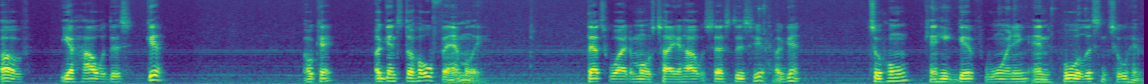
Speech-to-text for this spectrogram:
of Yahweh this guilt. Okay? Against the whole family. That's why the Most High Yahweh says this here again. To whom can he give warning and who will listen to him?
